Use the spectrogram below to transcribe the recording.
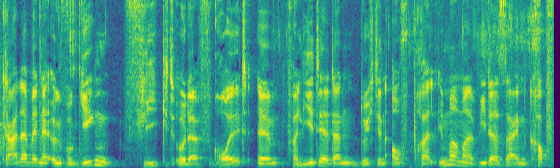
gerade wenn er irgendwo gegenfliegt oder rollt, ähm, verliert er dann durch den Aufprall immer mal wieder seinen Kopf.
